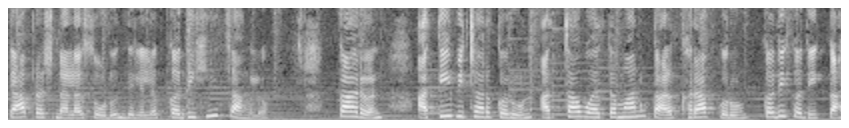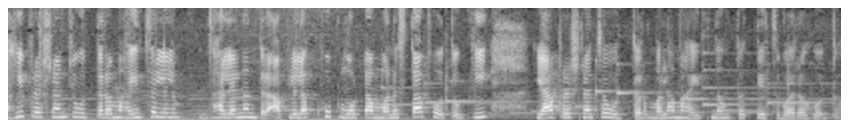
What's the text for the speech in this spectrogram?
त्या प्रश्नाला सोडून दिलेलं कधीही चांगलं. कारण अति विचार करून आजचा वर्तमान काळ खराब करून कधीकधी काही प्रश्नांची उत्तरं माहीत झाले झाल्यानंतर आपल्याला खूप मोठा मनस्ताप होतो की या प्रश्नाचं उत्तर मला माहीत नव्हतं तेच बरं होतं.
